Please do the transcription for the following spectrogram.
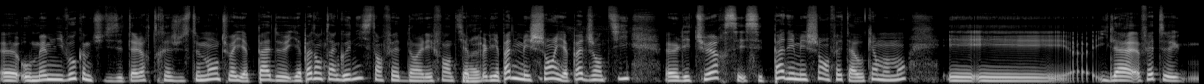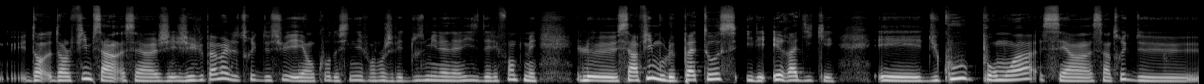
euh, au même niveau, comme tu disais tout à l'heure très justement. Tu vois, il n'y a pas de, il y a pas d'antagoniste en fait dans Elephant. Il n'y a, Ouais. il y a pas de méchants, il n'y a pas de gentils. Euh, les tueurs, c'est c'est pas des méchants en fait à aucun moment. Et, et, il a en fait dans, dans le film, un- j'ai j'ai lu pas mal de trucs dessus et en cours de ciné, franchement, j'ai fait 12 000 analyses d'Elephant, mais le, c'est un film où le pathos il est éradiqué. Et du coup, pour moi, c'est un, c'est un truc de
